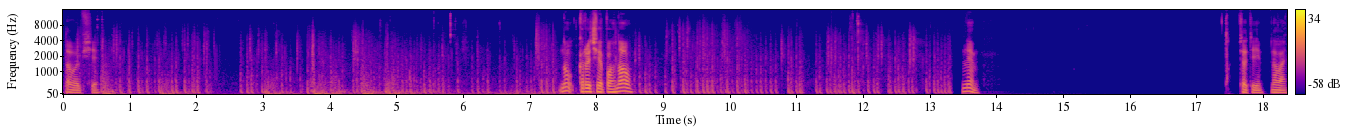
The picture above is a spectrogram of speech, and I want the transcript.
Та вообще. Ну, короче, я погнав. Не. Все, ти, давай.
